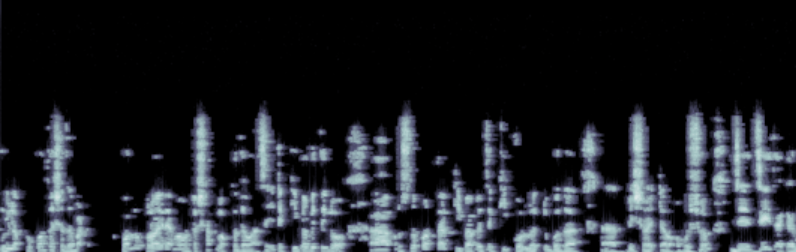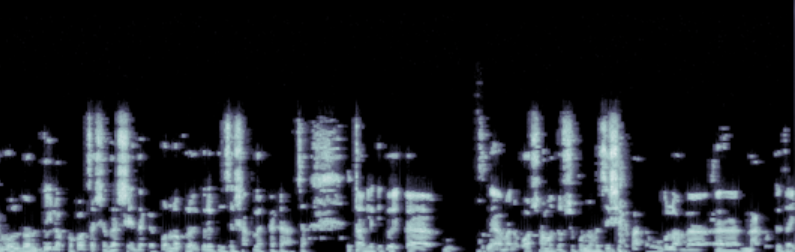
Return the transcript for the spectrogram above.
দুই লক্ষ পঞ্চাশ হাজার বাট পণ্য ক্রয়ের অ্যামাউন্টটা সাত লক্ষ দেওয়া আছে। এটা কীভাবে দিল? প্রশ্নকর্তা কীভাবে যে কি করল একটু বোঝা বিষয়টা অবশ্য যে যে জায়গায় মূলধন দুই লক্ষ পঞ্চাশ হাজার, সেই জায়গায় পণ্য ক্রয় করে ফেলছে সাত লাখ টাকা। আচ্ছা তাহলে কিন্তু একটা মানে অসামঞ্জস্যপূর্ণ হয়েছে। সেটা ওগুলো আমরা না করতে যাই,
